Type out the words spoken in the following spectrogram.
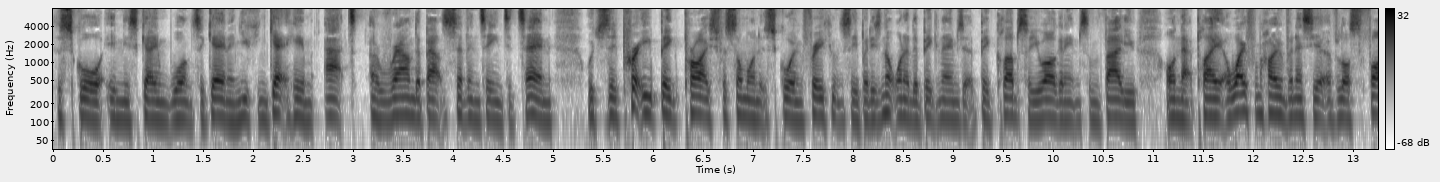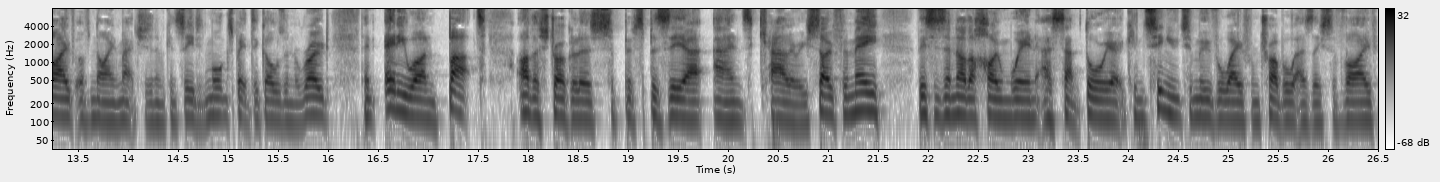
to score in this game once again. And you can get him at around about 17 to 10 which is a pretty big price for someone that's scoring frequency, but he's not one of the big names at a big club, so you are going to get some value on that play. Away from home, Venezia have lost five of nine matches and have conceded more expected goals on the road than anyone but other strugglers, Spezia and Cagliari. So for me, this is another home win as Sampdoria continue to move away from trouble as they survive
